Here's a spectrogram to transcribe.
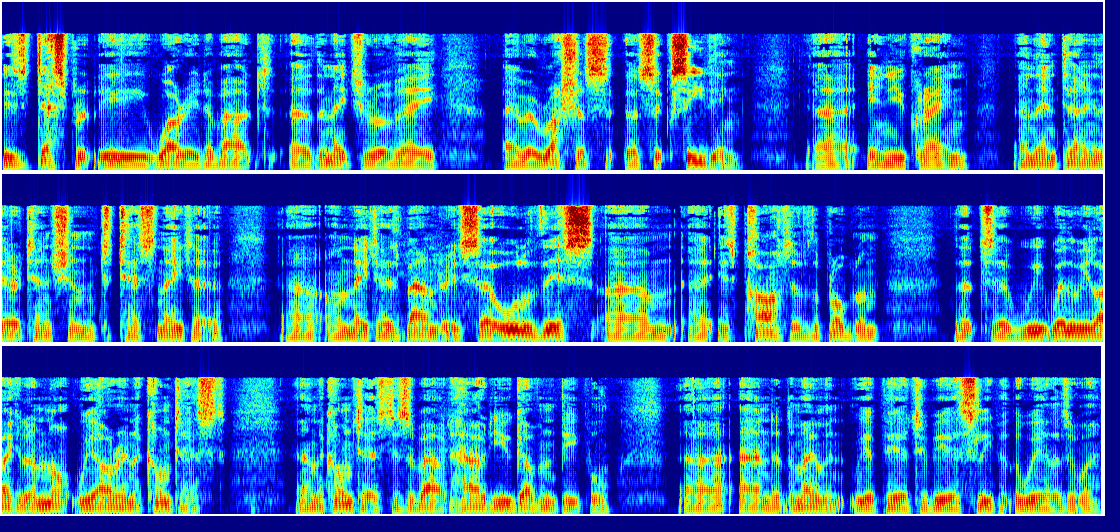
is desperately worried about uh, the nature of a, of a Russia su- uh, succeeding uh, in Ukraine and then turning their attention to test NATO uh, on NATO's boundaries. So all of this um, uh, is part of the problem that uh, we, whether we like it or not, we are in a contest. And the contest is about how do you govern people. and at the moment, we appear to be asleep at the wheel, as it were.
